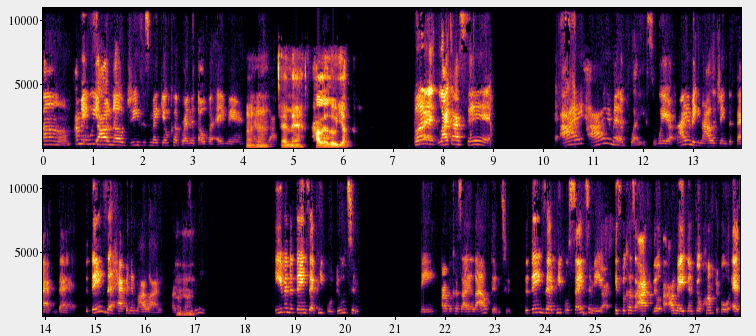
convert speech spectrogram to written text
Um, I mean, we all know Jesus make your cup runneth over. Amen. Mm-hmm. Amen. Hallelujah. Um, but like I said, I I am at a place where I am acknowledging the fact that the things that happen in my life are because mm-hmm. of me. Even the things that people do to me are because I allowed them to. The things that people say to me are, is because I feel I made them feel comfortable at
